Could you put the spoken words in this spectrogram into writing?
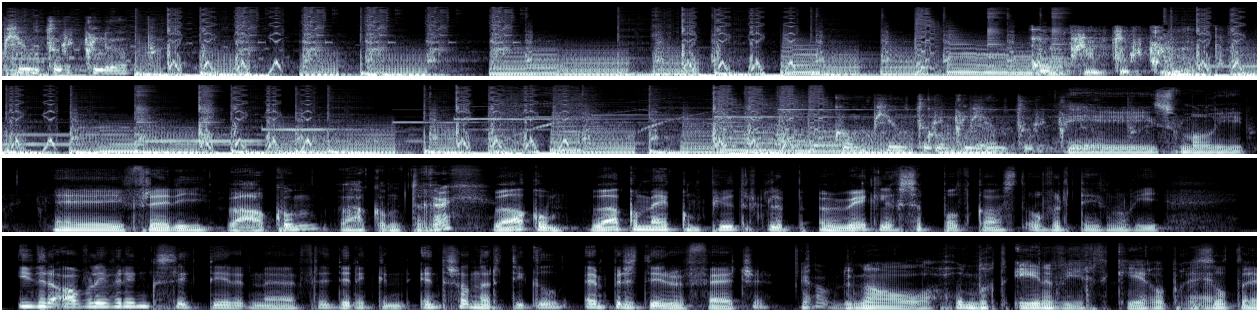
Computer Club. Computer Club. Hey Smolly, Hey Freddy. welkom, welkom terug. Welkom. Welkom bij Computer Club, een wekelijkse podcast over technologie. Iedere aflevering selecteren eh, Freddy en ik een interessant artikel en presenteren we een feitje. Ja, we doen al 141 keer op rij. Zot, hè?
